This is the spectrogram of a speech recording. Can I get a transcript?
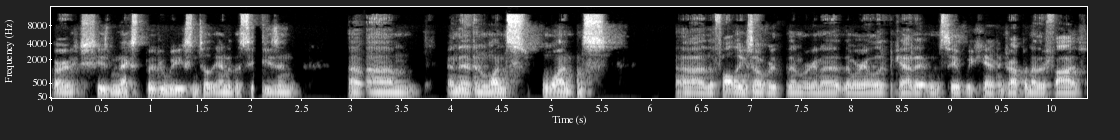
or excuse me, next three weeks until the end of the season. Um, and then once once uh, the fall league's over, then we're gonna then we're gonna look at it and see if we can drop another five.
